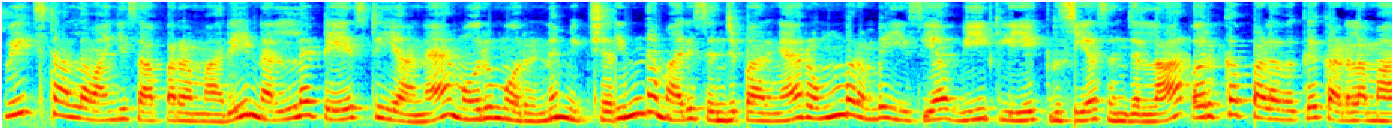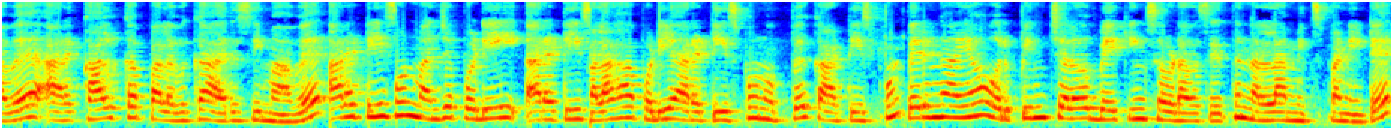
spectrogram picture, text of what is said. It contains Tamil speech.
ஸ்வீட் ஸ்டாலில் வாங்கி சாப்பிட்ற மாதிரி நல்ல டேஸ்டியான மொறு மொறுன்னு மிக்சர் இந்த மாதிரி செஞ்சு பாருங்க. ரொம்ப ரொம்ப ஈஸியாக வீட்லேயே கிறிஸ்டியாக செஞ்சிடலாம். ஒரு கப் அளவுக்கு கடலை மாவு அரை கால் கப் அளவுக்கு அரிசி மாவு அரை டீஸ்பூன் மஞ்சள் பொடி அரை டீ மிளகா பொடி அரை டீஸ்பூன் உப்பு கால் டீஸ்பூன் பெருங்காயம் ஒரு பிஞ்ச் அளவு பேக்கிங் சோடாவை சேர்த்து நல்லா மிக்ஸ் பண்ணிட்டு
